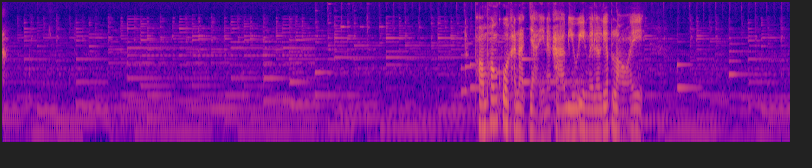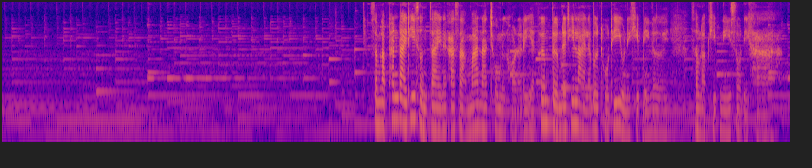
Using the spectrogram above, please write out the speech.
พร้อมห้องครัวขนาดใหญ่นะคะบิวอินไว้แล้วเรียบร้อยสำหรับท่านใดที่สนใจนะคะ สามารถนัดชมหรือขอรายละเอียดเพิ่มเติมได้ที่ไลน์และเบอร์โทรที่อยู่ในคลิปนี้เลยสำหรับคลิปนี้ สวัสดีค่ะ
